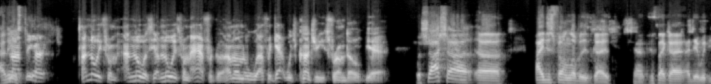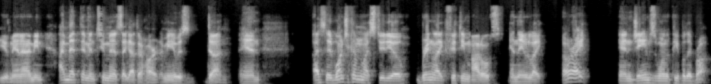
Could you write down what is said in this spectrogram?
I think, no, I, think I, I, know he's from. I know it's. I know he's from Africa. I don't know. I forgot which country he's from though. Yeah. Well, Shasha, uh, I just fell in love with these guys, just like I, I, did with you, man. I mean, I met them in two minutes. I got their heart. I mean, it was done. And I said, "Why don't you come to my studio? Bring like 50 models." And they were like, "All right." And James is one of the people they brought.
